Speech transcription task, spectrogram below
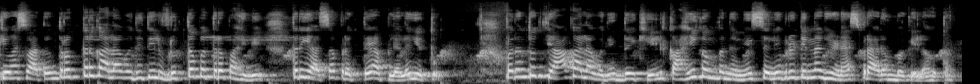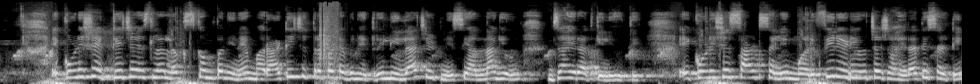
किंवा स्वातंत्र्योत्तर कालावधीतील वृत्तपत्र पाहिली तर याचा प्रत्यय आपल्याला येतो. परंतु त्या कालावधीत देखील काही कंपन्यांनी सेलिब्रिटींना घेण्यास प्रारंभ केला होता. एकोणीसशे एक्केचाळीसला लक्स कंपनीने मराठी चित्रपट अभिनेत्री लीला चिटणीस यांना घेऊन जाहिरात केली होती. एकोणीसशे साठ साली मर्फी रेडिओच्या जाहिरातीसाठी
